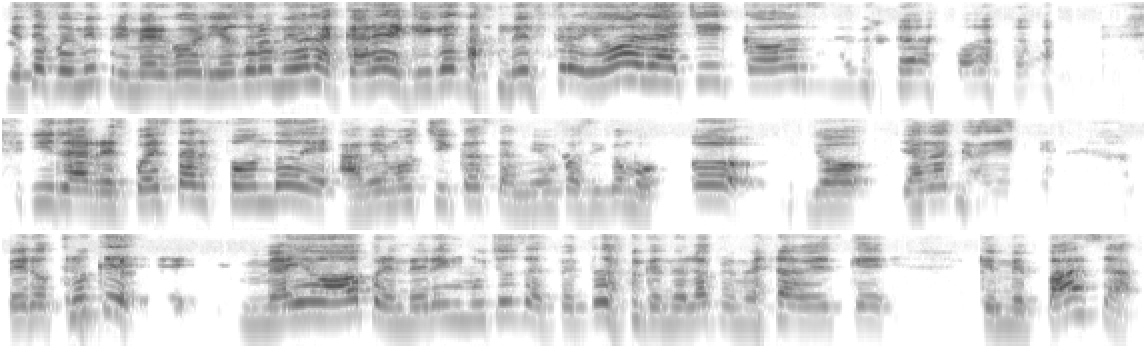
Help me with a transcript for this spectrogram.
Y ese fue mi primer gol. Yo solo miro la cara de Kika con dentro y hola chicos. y la respuesta al fondo de habemos chicas también fue así como, oh, yo ya la cagué. Pero creo que eh, me ha llevado a aprender en muchos aspectos, porque no es la primera vez que, que me pasa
